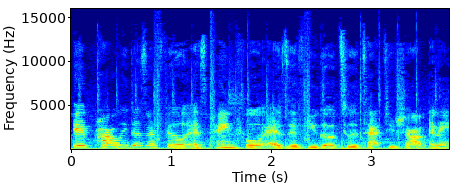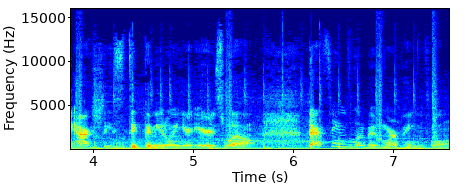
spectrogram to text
it probably doesn't feel as painful as if you go to a tattoo shop and they actually stick the needle in your ear as well. That seems a little bit more painful.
